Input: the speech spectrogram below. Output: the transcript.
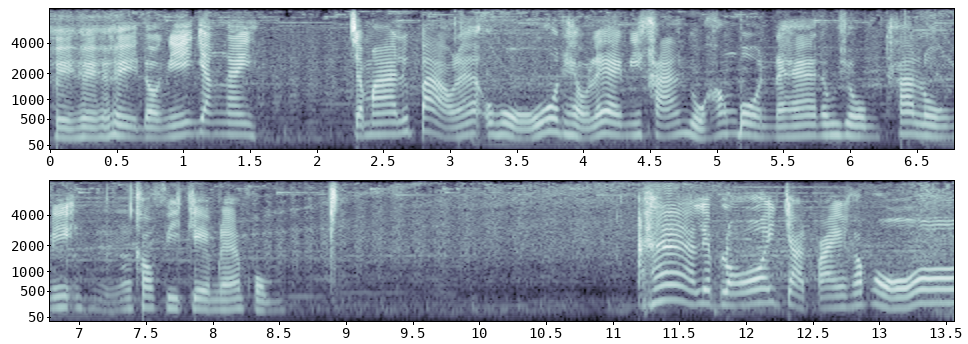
เฮ้ยเฮ้ยเฮ้ยดอกนี้ยังไง จะมาหรือเปล่านะโอ้โห แถวแรกนี่ค้างอยู่ข้างบนนะฮะท่านผู้ชมถ้าลงนี่เข้าฟรีเกมนะผมอ่าเรียบร้อยจัดไปครับผม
